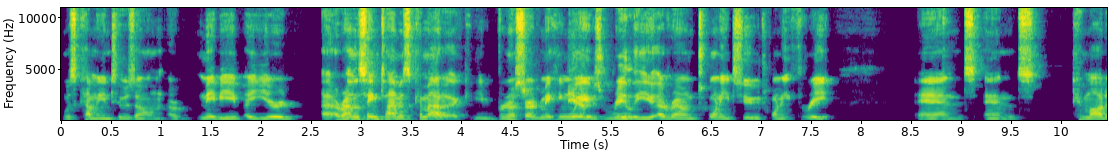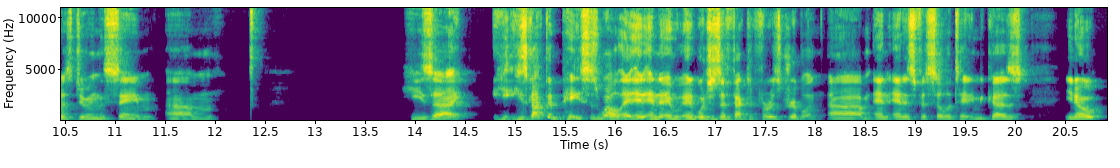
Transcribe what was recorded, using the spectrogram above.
was coming into his own, or maybe a year around the same time as Kamada. Like Bruno started making yeah. waves really around 22, 23. And and Kamada's doing the same. Um, he's uh he, he's got good pace as well, and, and, and which is effective for his dribbling um, and and his facilitating because you know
